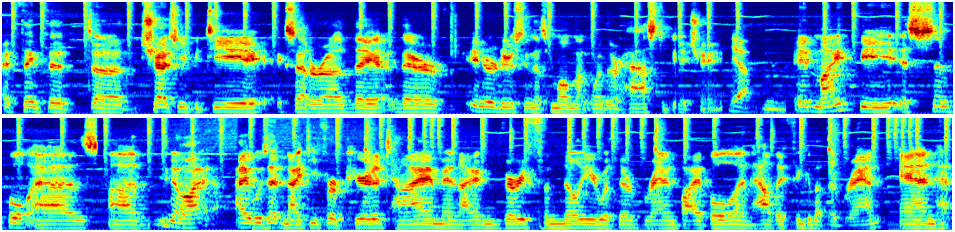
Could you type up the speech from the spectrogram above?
I think that uh, ChatGPT, et cetera, they they're introducing this moment where there has to be a change. Yeah. It might be as simple as, uh, you know, I, I was at Nike for a period of time, and I'm very familiar with their brand Bible and how they think about their brand. And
